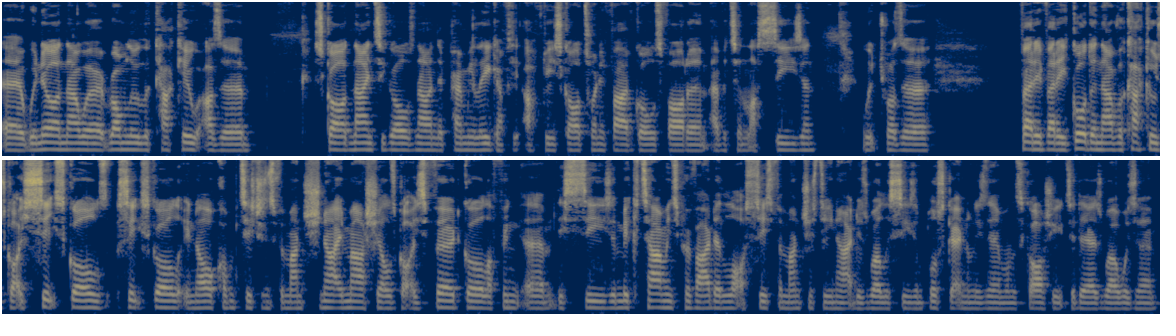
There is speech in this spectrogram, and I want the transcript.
Uh, we know now uh, Romelu Lukaku has um, scored 90 goals now in the Premier League after after he scored 25 goals for um, Everton last season, which was a very, very good. And now Lukaku's got his six goals, six goal in all competitions for Manchester United. Martial's got his third goal, I think, um, this season. Mkhitaryan's provided a lot of assists for Manchester United as well this season, plus getting on his name on the score sheet today as well was um,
